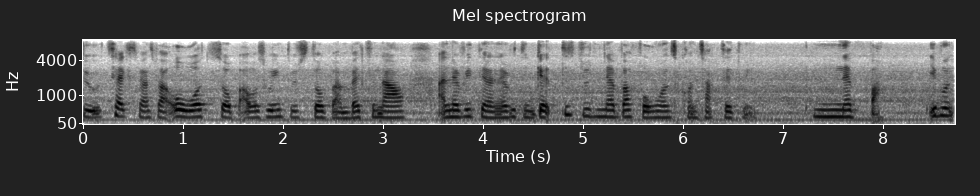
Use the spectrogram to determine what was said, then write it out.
to text me and say oh what's up? I was going through stuff. I'm better now and everything and everything. Get this dude never for once contacted me. Never even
